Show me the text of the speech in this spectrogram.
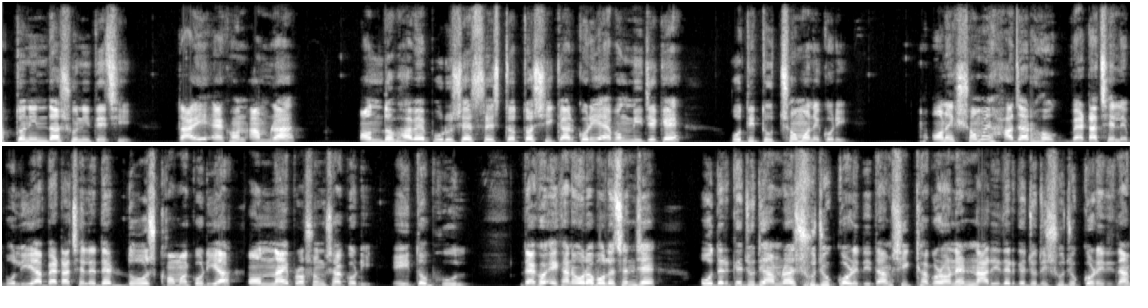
আত্মনিন্দা শুনিতেছি। তাই এখন আমরা অন্ধভাবে পুরুষের শ্রেষ্ঠত্ব স্বীকার করি এবং নিজেকে অতি তুচ্ছ মনে করি। অনেক সময় হাজার হোক বেটা ছেলে বলিয়া বেটা ছেলেদের দোষ ক্ষমা করিয়া অন্যায় প্রশংসা করি, এই তো ভুল। দেখো, এখানে ওরা বলেছেন যে, ওদেরকে যদি আমরা সুযোগ করে দিতাম শিক্ষা গ্রহণের, নারীদেরকে যদি সুযোগ করে দিতাম,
